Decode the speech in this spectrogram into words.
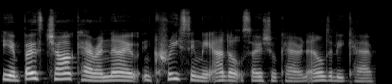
you know, both childcare and now increasingly adult social care and elderly care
